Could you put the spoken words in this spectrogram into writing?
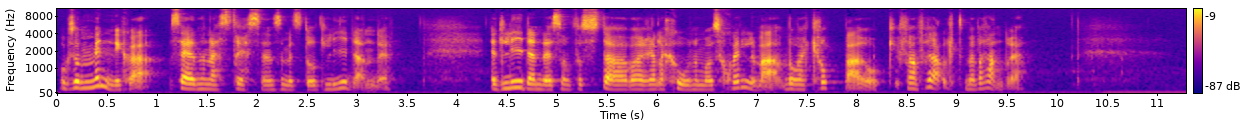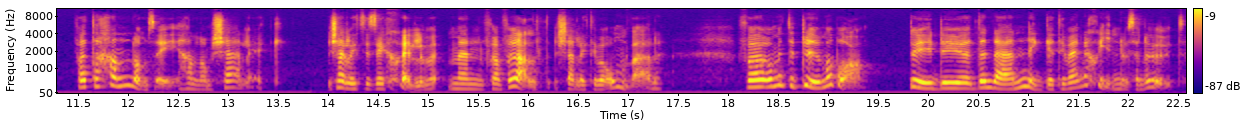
Och som människa ser jag den här stressen som ett stort lidande. Ett lidande som förstör våra relationer med oss själva, våra kroppar och framförallt med varandra. För att ta hand om sig handlar om kärlek. Kärlek till sig själv, men framförallt kärlek till vår omvärld. För om inte du mår bra, då är det ju den där negativa energin du sänder ut.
